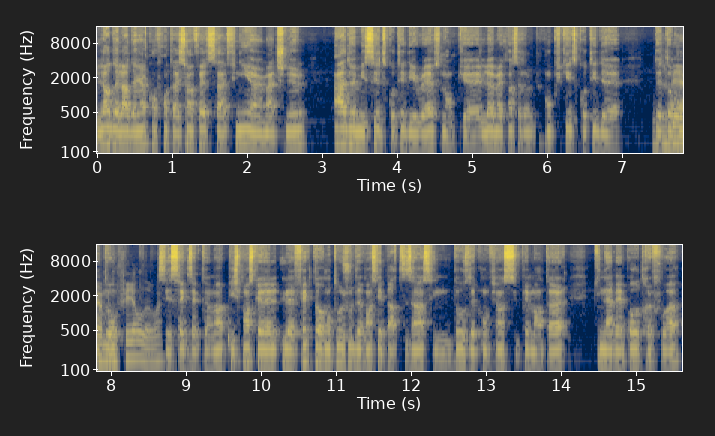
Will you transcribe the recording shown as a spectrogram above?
lors de leur dernière confrontation, en fait, ça a fini un match nul à domicile du côté des Revs. Donc euh, là, maintenant, c'est un peu plus compliqué du côté de, Toronto. C'est ça exactement. Puis je pense que le fait que Toronto joue devant ses partisans, c'est une dose de confiance supplémentaire qu'ils n'avaient pas autrefois.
